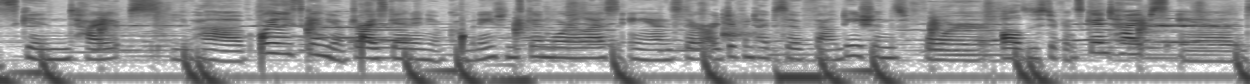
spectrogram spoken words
skin types. You have oily skin, you have dry skin, and you have combination skin more or less and there are different types of foundations for all those different skin types and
